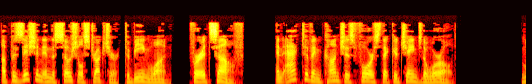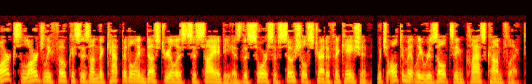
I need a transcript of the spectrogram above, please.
a position in the social structure, to being one for itself, an active and conscious force that could change the world. Marx largely focuses on the capital industrialist society as the source of social stratification, which ultimately results in class conflict.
